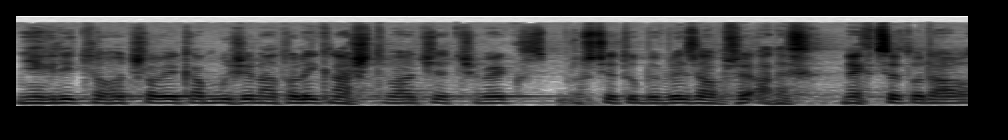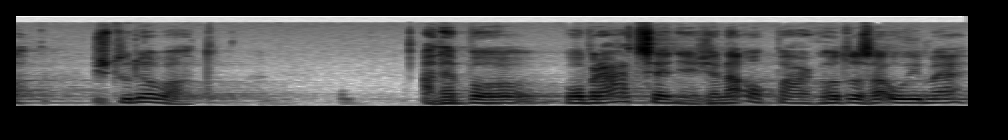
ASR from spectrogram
Někdy toho člověka může natolik naštvat, že člověk prostě tu Bibli zavře a nechce to dál studovat. A nebo obráceně, že naopak ho to zaujme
